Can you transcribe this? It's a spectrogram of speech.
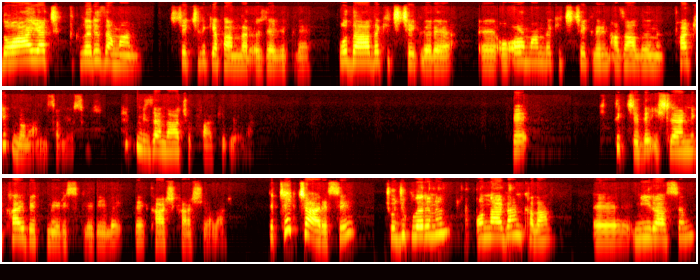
doğaya çıktıkları zaman çiçekçilik yapanlar özellikle o dağdaki çiçeklere, e, o ormandaki çiçeklerin azaldığını fark etmiyorlar mı sanıyorsunuz? Hepimizden daha çok fark ediyorlar. Ve gittikçe de işlerini kaybetme riskleriyle de karşı karşıyalar. Ve tek çaresi çocuklarının onlardan kalan e, mirasın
